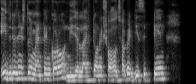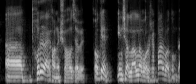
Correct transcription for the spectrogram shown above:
এই দুটো জিনিস তুমি মেনটেন করো, নিজের লাইফটা অনেক সহজ হবে ডিসিপ্লিন ধরে রাখা অনেক সহজ হবে। ওকে ইনশাল্লাহ আল্লাহ ভরসা, পারবা তোমরা।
